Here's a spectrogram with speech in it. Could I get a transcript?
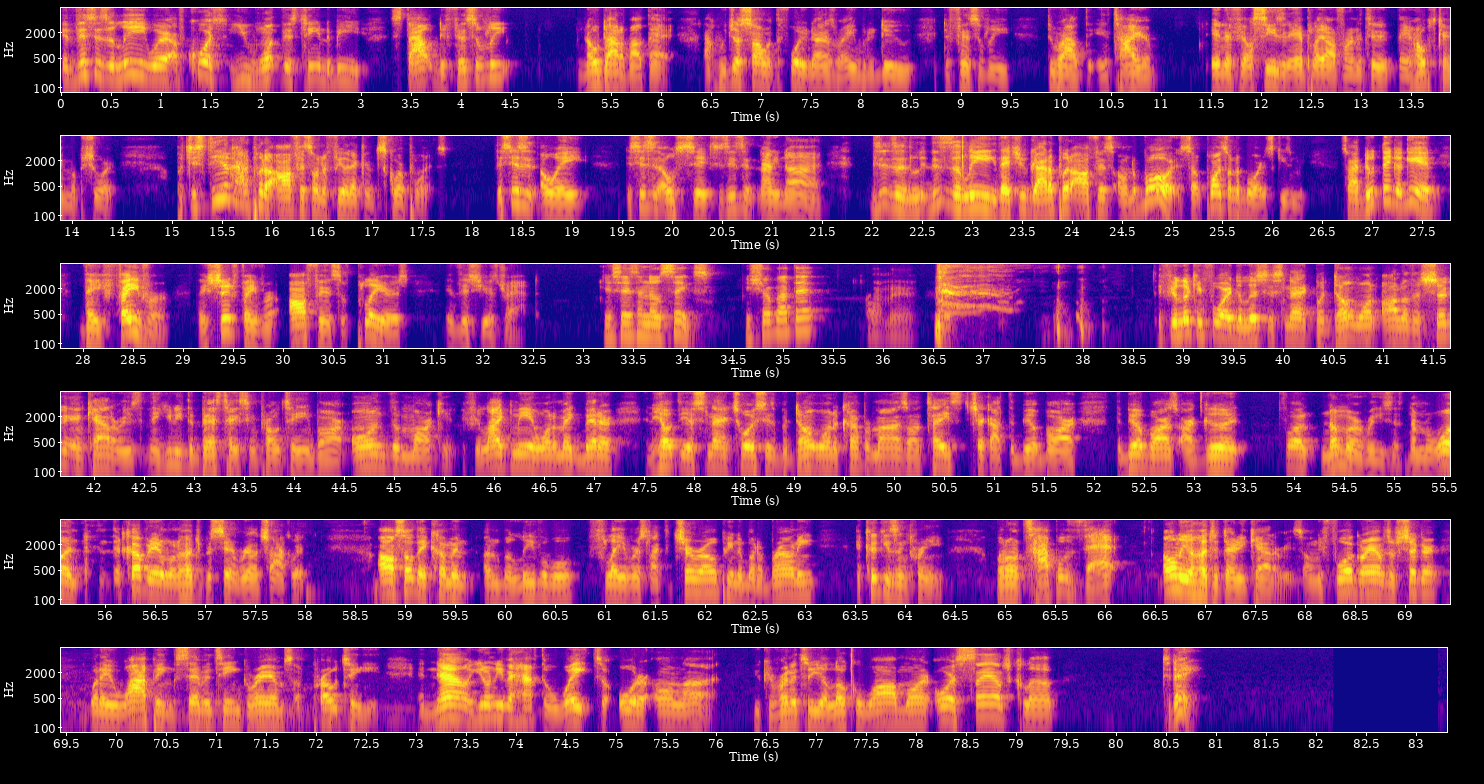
If this is a league where, of course, you want this team to be stout defensively, no doubt about that. Like we just saw what the 49ers were able to do defensively throughout the entire NFL season and playoff run until their hopes came up short but you still got to put an offense on the field that can score points. This isn't 08. This isn't 06. This isn't 99. This is a this is a league that you got to put offense on the board. So points on the board, excuse me. So I do think again they favor, they should favor offensive players in this year's draft. This isn't 06. You sure about that? Oh man. If you're looking for a delicious snack but don't want all of the sugar and calories, then you need the best tasting protein bar on the market. If you're like me and want to make better and healthier snack choices but don't want to compromise on taste, check out the Built Bar. The Built Bars are good for a number of reasons. Number one, they're covered in 100% real chocolate. Also, they come in unbelievable flavors like the churro, peanut butter brownie, and cookies and cream. But on top of that, only 130 calories, only four grams of sugar with a whopping 17 grams of protein. And now you don't even have to wait to order online. You can run into your local Walmart or Sam's Club today.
